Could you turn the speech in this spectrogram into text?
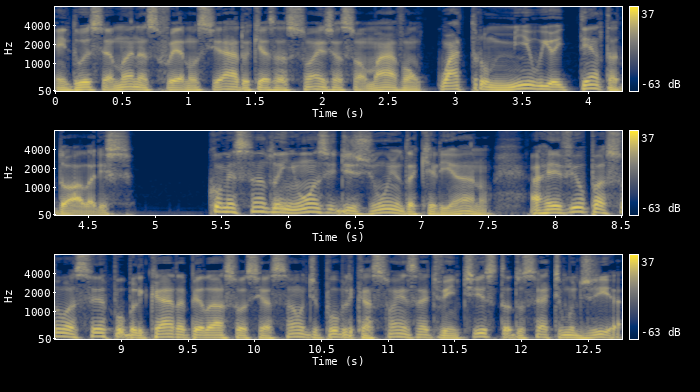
Em duas semanas foi anunciado que as ações já somavam 4.080 dólares. Começando em 11 de junho daquele ano, a review passou a ser publicada pela Associação de Publicações Adventista do Sétimo Dia.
